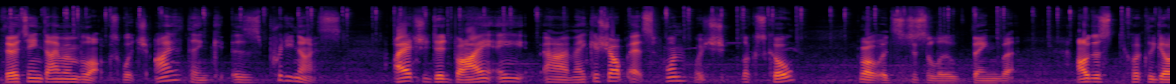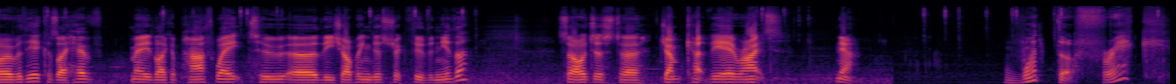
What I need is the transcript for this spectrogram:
13 diamond blocks, which I think is pretty nice. I actually did buy a uh, maker shop at spawn, which looks cool. Well, it's just a little thing, but I'll just quickly go over there because I have made like a pathway to uh, the shopping district through the nether. So I'll just uh, jump cut there right now. What the frick?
